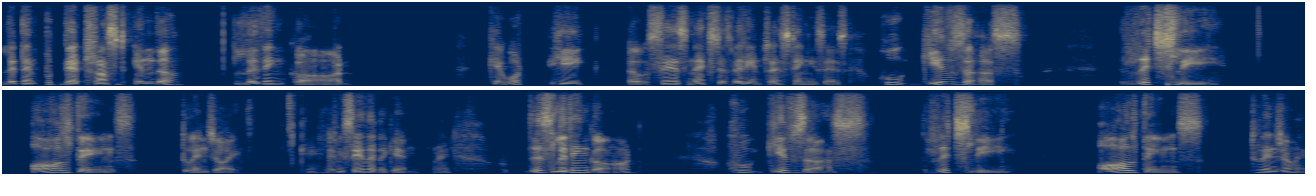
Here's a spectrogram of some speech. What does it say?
let them put their trust in the living god. Okay what he uh, says next is very interesting. He says who gives us richly all things to enjoy. Okay, let me say that again, right? This living God who gives us richly all things to enjoy.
